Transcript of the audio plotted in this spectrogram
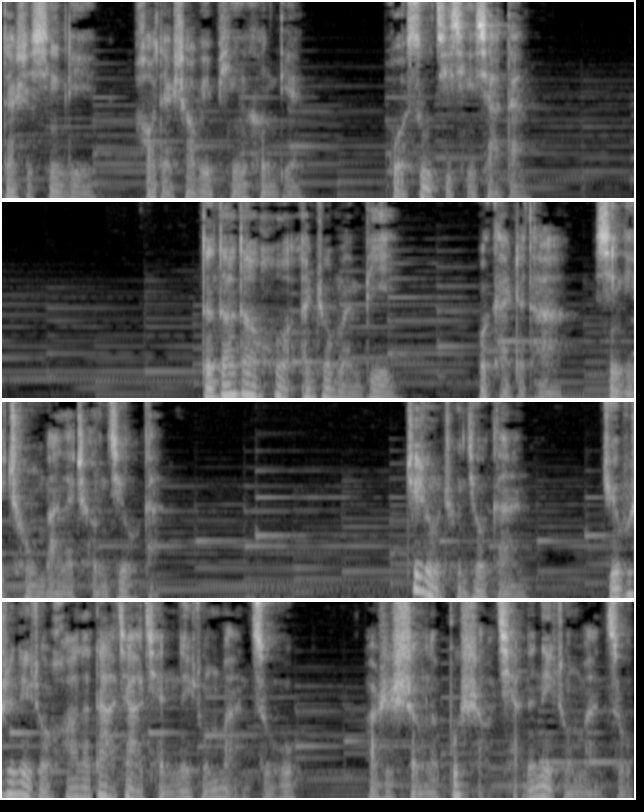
但是心里好歹稍微平衡点，火速激情下单。等到到货安装完毕，我看着它，心里充满了成就感。这种成就感，绝不是那种花了大价钱的那种满足，而是省了不少钱的那种满足。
